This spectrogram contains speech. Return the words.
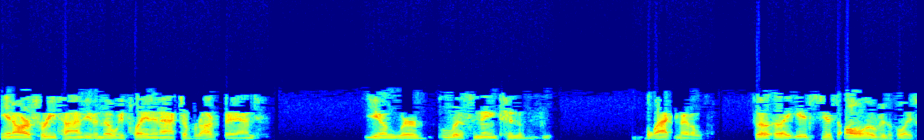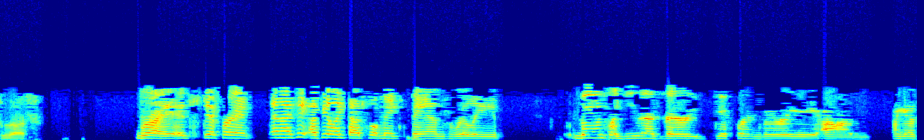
in our free time, even though we play in an active rock band, you know, we're listening to black metal. So like it's just all over the place with us. Right. It's different. And I think, I feel like that's what makes bands really, bands like you guys very different, very, um, I guess,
